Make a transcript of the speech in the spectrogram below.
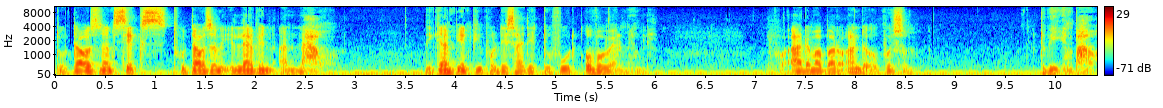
2006, 2011, and now. The Gambian people decided to vote overwhelmingly for Adama Barrow and the opposition to be in power.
